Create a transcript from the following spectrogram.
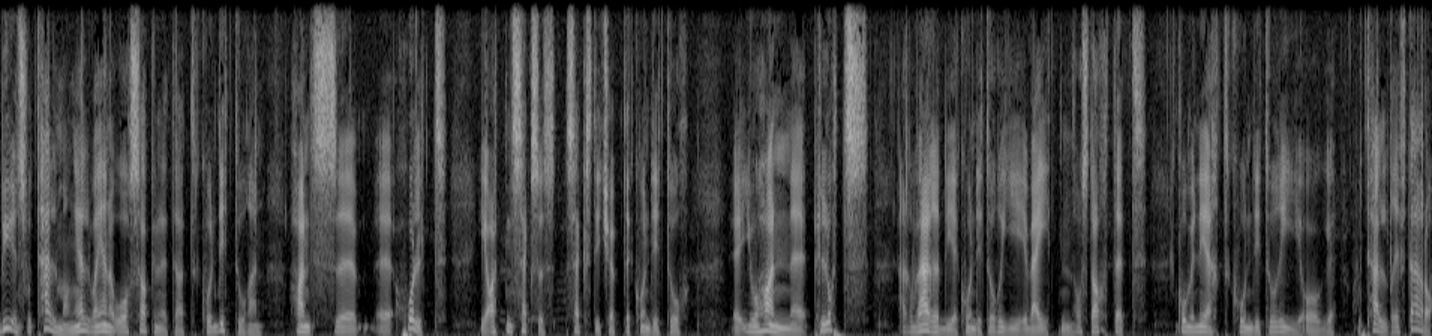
byens hotellmangel, var en av årsakene til at konditoren Hans eh, Holt i 1866 kjøpte konditor eh, Johan eh, Plotz ærverdige konditori i Veiten, og startet kombinert konditori og hotelldrift der, da.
